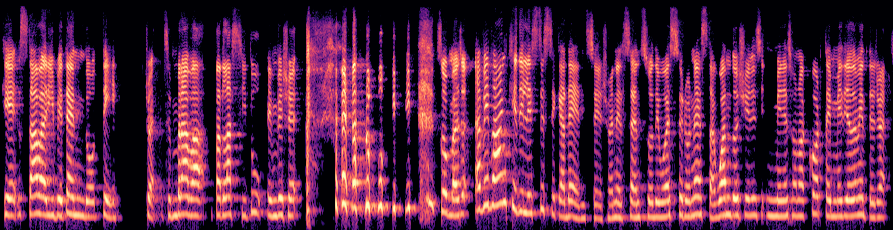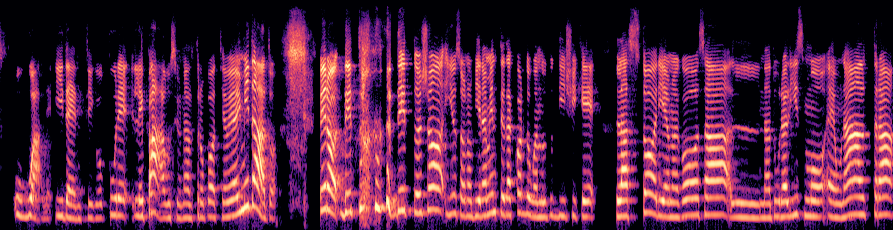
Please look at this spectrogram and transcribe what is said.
che stava ripetendo te, cioè sembrava parlassi tu e invece Era lui. Insomma, cioè, aveva anche delle stesse cadenze, cioè nel senso, devo essere onesta, quando ne, me ne sono accorta immediatamente, cioè uguale, identico, pure le pause un altro po' ti aveva imitato. Però detto, detto ciò, io sono pienamente d'accordo quando tu dici che la storia è una cosa, il naturalismo è un'altra,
